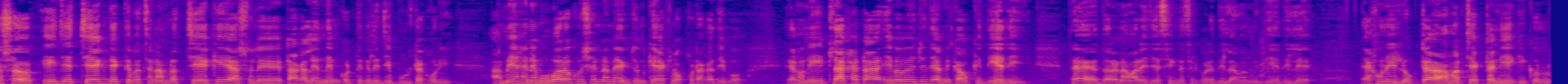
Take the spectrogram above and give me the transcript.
দর্শক, এই যে চেক দেখতে পাচ্ছেন, আমরা চেকে আসলে টাকা লেনদেন করতে গেলে যে ভুলটা করি, আমি এখানে মোবারক হোসেন নামে একজনকে এক লক্ষ টাকা দিব। এখন এই লেখাটা এভাবে যদি আমি কাউকে দিয়ে দিই হ্যাঁ ধরেন আমার এই যে সিগনেচার করে দিলাম, আমি দিয়ে দিলে, এখন এই লোকটা আমার চেকটা নিয়ে কি করল?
